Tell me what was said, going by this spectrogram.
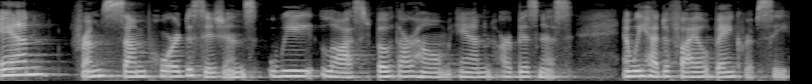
and from some poor decisions, we lost both our home and our business, and we had to file bankruptcy.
